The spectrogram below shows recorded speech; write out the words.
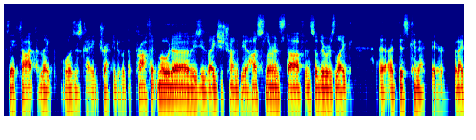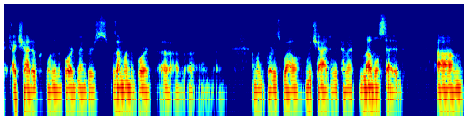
because they thought like, well, is this guy directed with the profit motive? Is he like just trying to be a hustler and stuff? And so there was like a, a disconnect there. But I, I, chatted with one of the board members because I'm on the board. Uh, uh, uh, I'm on the board as well. We chatted and we kind of level setted. Um,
